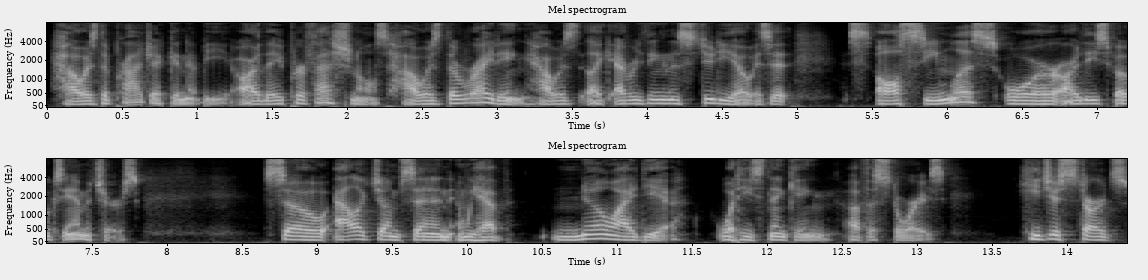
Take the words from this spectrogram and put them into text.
how is the project going to be? Are they professionals? How is the writing? How is like everything in the studio? Is it all seamless or are these folks amateurs? So Alec jumps in and we have no idea what he's thinking of the stories. He just starts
